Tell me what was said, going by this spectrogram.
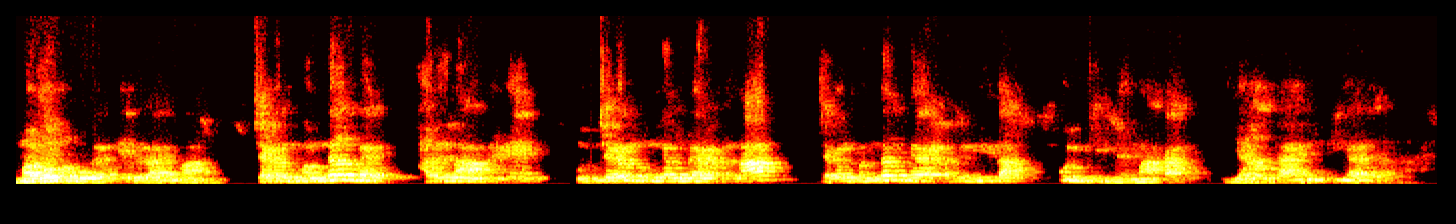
मधुर होकर के विराजमान। जगन मंगल में हरिनाम है। उन जगन मंगल में हरिनाम जगन मंगल में हरिलीला, उनकी महिमा का यहाँ गायन किया जा रहा है।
